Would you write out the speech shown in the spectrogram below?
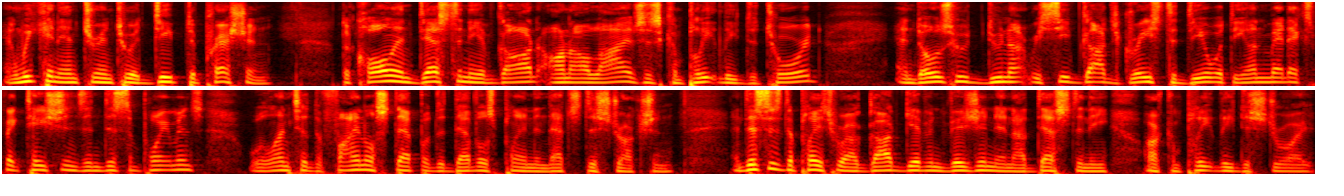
and we can enter into a deep depression. The call and destiny of God on our lives is completely detoured, and those who do not receive God's grace to deal with the unmet expectations and disappointments will enter the final step of the devil's plan, and that's destruction. And this is the place where our God given vision and our destiny are completely destroyed.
